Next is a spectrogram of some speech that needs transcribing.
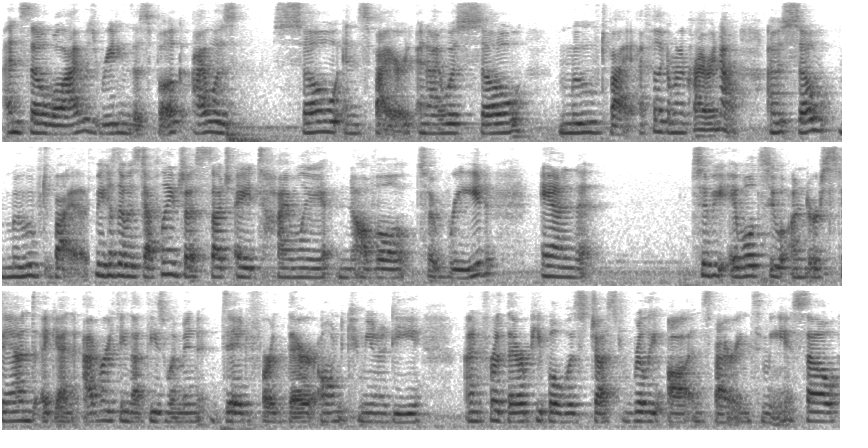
And so while I was reading this book I was so inspired and I was so moved by it. I feel like I'm gonna cry right now. I was so moved by it because it was definitely just such a timely novel to read and to be able to understand again everything that these women did for their own community and for their people was just really awe-inspiring to me. So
